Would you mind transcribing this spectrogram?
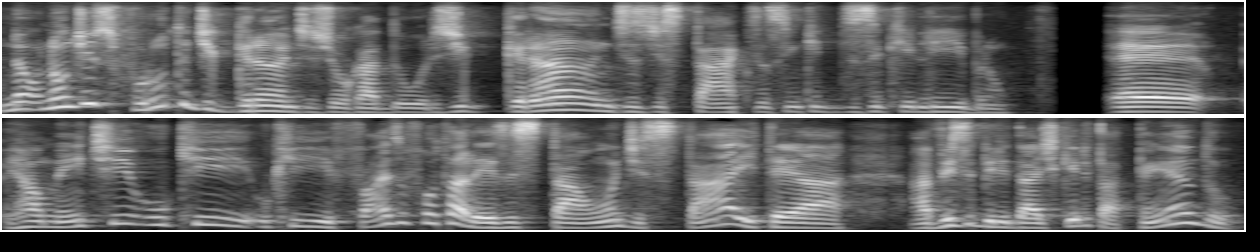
não, não desfruta de grandes jogadores, de grandes destaques assim que desequilibram. É, realmente o que, o que faz o Fortaleza estar onde está e ter a, a visibilidade que ele está tendo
